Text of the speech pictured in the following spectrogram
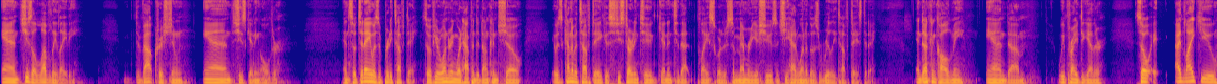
And she's a lovely lady, devout Christian, and she's getting older. And so today was a pretty tough day. So if you're wondering what happened to Duncan's show, it was kind of a tough day because she's starting to get into that place where there's some memory issues, and she had one of those really tough days today. And Duncan called me, and um, we prayed together. So eh, I'd like you,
